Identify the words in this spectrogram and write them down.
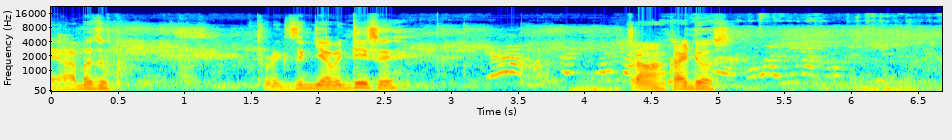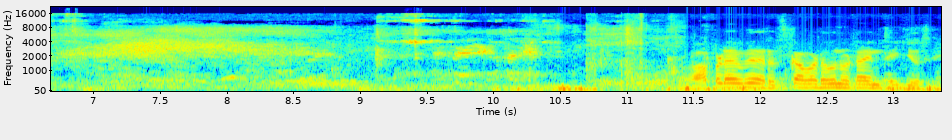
એ આ બાજુ. થોડીક જગ્યા વધી છે. ત્રણ કાઢ્યો છે. આપણે હવે રસ્કા વાળવાનો ટાઈમ થઈ ગયો છે.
